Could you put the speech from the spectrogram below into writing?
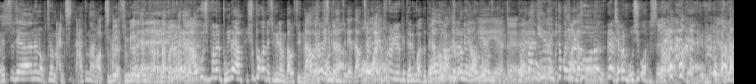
횟수 제한은 없지만 많지 아주 많. 아 준비가 준비가 되지 않았나 아니 봐요. 그러면 네. 나오고 싶으면 동네 앞 슈퍼 가듯이 그냥 나올 수 있는 거예요. 언제든지. 네, 나올 제. 와이프를 이렇게 데리고 와도 되고. 어, 그럼요, 그럼요. 그럼요. 너무 예, 좋다, 예. 네. 동반 1위는 무조건입니다. 와이프는 제발 모시고 와주세요. 예. 예, 저희가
